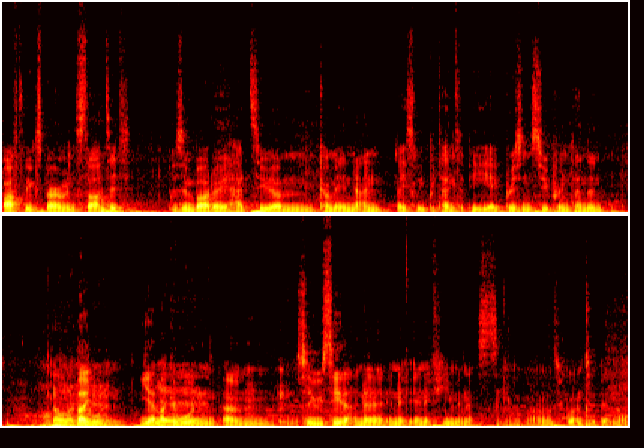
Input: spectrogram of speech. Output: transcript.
after the experiment started, Zimbardo had to um, come in and basically pretend to be a prison superintendent. Oh, like But- a warden. Yeah, like a warden. Um, so you'll see that in a, in a in a few minutes. I'll also go into a bit more.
